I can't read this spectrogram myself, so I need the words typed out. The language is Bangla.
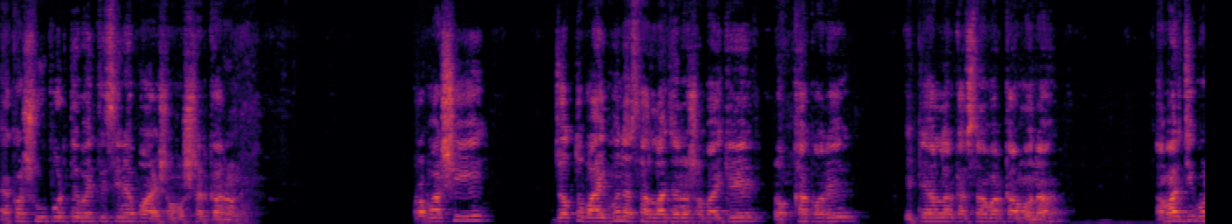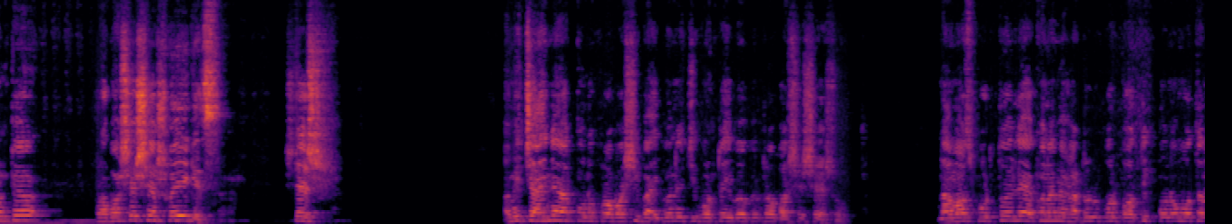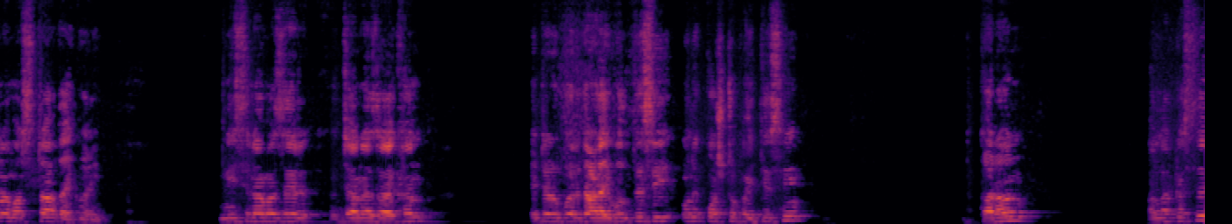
এখন শু পড়তে পারতেছি না পায়ে সমস্যার কারণে। প্রবাসী যত ভাই বোন আছে, আল্লাহ যেন সবাইকে রক্ষা করে এটা আল্লাহর কাছে আমার কামনা। আমার জীবনটা প্রবাসে শেষ হয়ে গেছে। শেষ। আমি চাই না কোনো প্রবাসী ভাই বোনের জীবনটা এইভাবে প্রবাসে শেষ হোক। নামাজ পড়তে হইলে এখন আমি হাঁটুর উপর বদ্রিক কোনো মতো নামাজটা আদায় করি। নিচে নামাজের জানাজা এখন এটার উপরে দাঁড়াই বলতেছি, অনেক কষ্ট পাইতেছি। কারণ আল্লাহর কাছে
